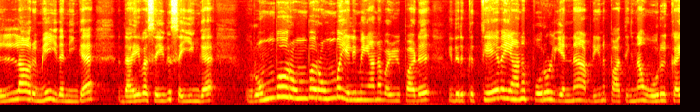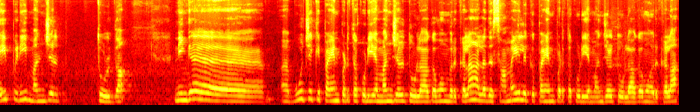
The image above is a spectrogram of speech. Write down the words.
எல்லாருமே இதை நீங்கள் தயவு செய்து செய்யுங்க. ரொம்ப ரொம்ப ரொம்ப எளிமையான வழிபாடு. இதற்கு தேவையான பொருள் என்ன அப்படின்னு பார்த்தீங்கன்னா ஒரு கைப்பிடி மஞ்சள் தூள் தான். நீங்கள் பூஜைக்கு பயன்படுத்தக்கூடிய மஞ்சள் தூளாகவும் இருக்கலாம் அல்லது சமையலுக்கு பயன்படுத்தக்கூடிய மஞ்சள் தூளாகவும் இருக்கலாம்.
